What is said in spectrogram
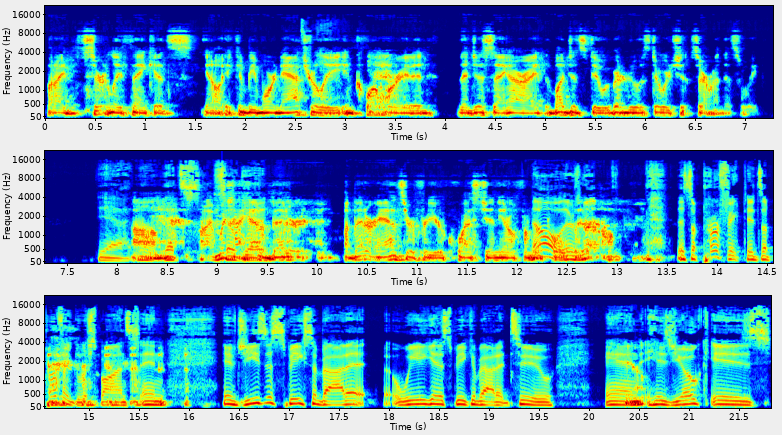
but I certainly think it's, you know, it can be more naturally incorporated than just saying, all right, the budget's due. We better do a stewardship sermon this week. Yeah, no, um, that's. I wish so I had a better a better answer for your question. You know, from no, the there's no. It's a perfect. It's a perfect response, and if Jesus speaks about it, we get to speak about it too. And yeah. his yoke is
